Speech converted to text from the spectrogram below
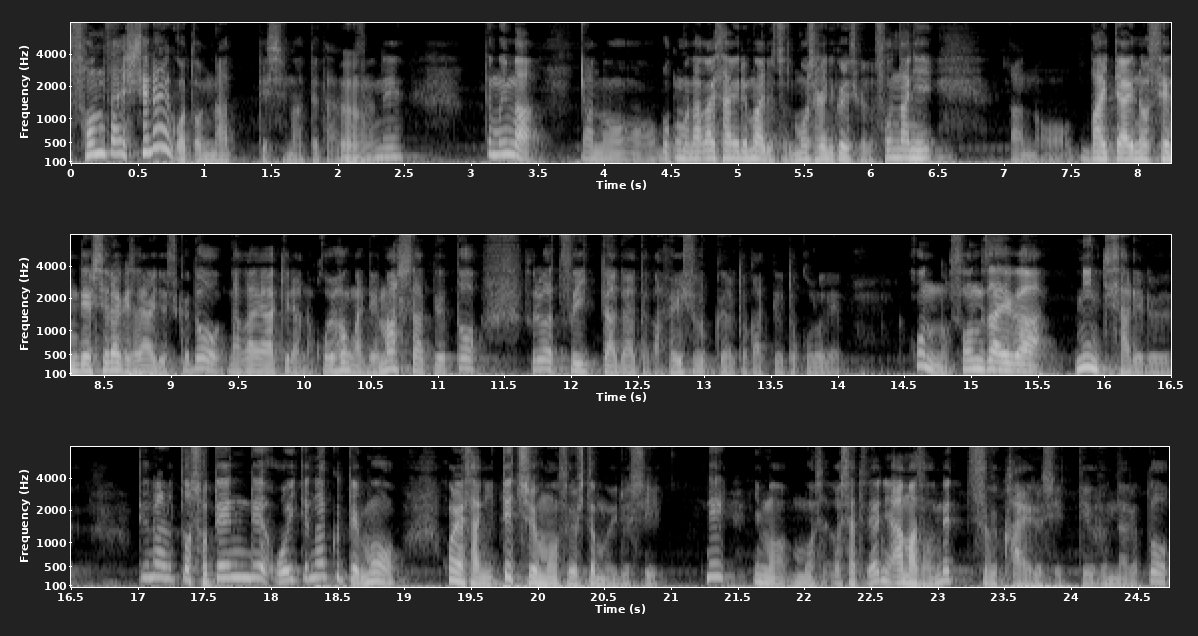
存在してないことになってしまってたんですよね。でも今あの僕も永井さんいる前でちょっと申し上げにくいですけどそんなにあの媒体の宣伝してるわけじゃないですけど永井明のこういう本が出ましたっていうとそれはツイッターだとかフェイスブックだとかっていうところで本の存在が認知されるってなると書店で置いてなくても本屋さんに行って注文する人もいるしで今もおっしゃってたようにアマゾンですぐ買えるしっていうふうになると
